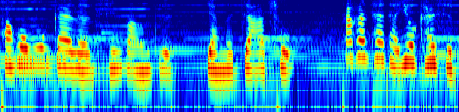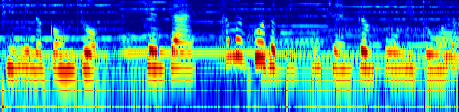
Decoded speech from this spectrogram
帕霍木盖了新房子，养了家畜。他和太太又开始拼命的工作。现在他们过得比之前更富裕多了。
